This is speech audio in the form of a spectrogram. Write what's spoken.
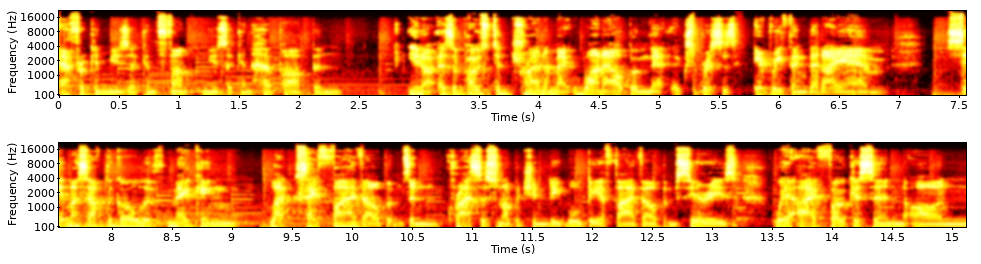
African music and funk music and hip hop and you know, as opposed to trying to make one album that expresses everything that I am, set myself the goal of making, like, say, five albums, and Crisis and Opportunity will be a five album series where I focus in on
